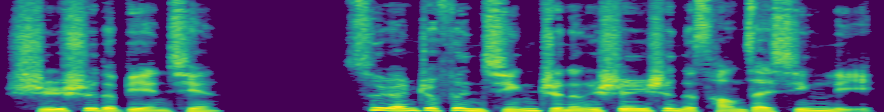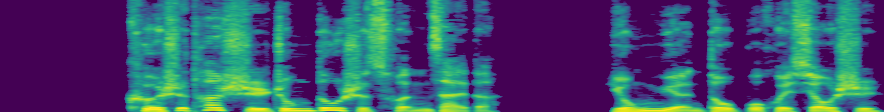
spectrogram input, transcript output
时势的变迁，虽然这份情只能深深的藏在心里，可是它始终都是存在的，永远都不会消失。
